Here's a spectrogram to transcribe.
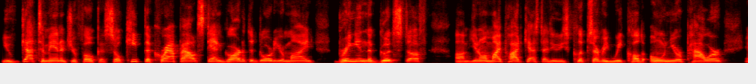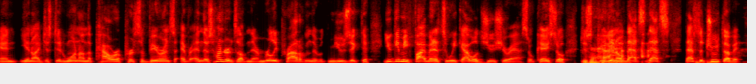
you've got to manage your focus. So keep the crap out, stand guard at the door to your mind, bring in the good stuff. Um, you know, on my podcast, I do these clips every week called Own Your Power. And, you know, I just did one on the power of perseverance. Ever, And there's hundreds of them there. I'm really proud of them. They're with music. You give me five minutes a week, I will juice your ass. Okay. So just, you know, that's, that's, that's the truth of it.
